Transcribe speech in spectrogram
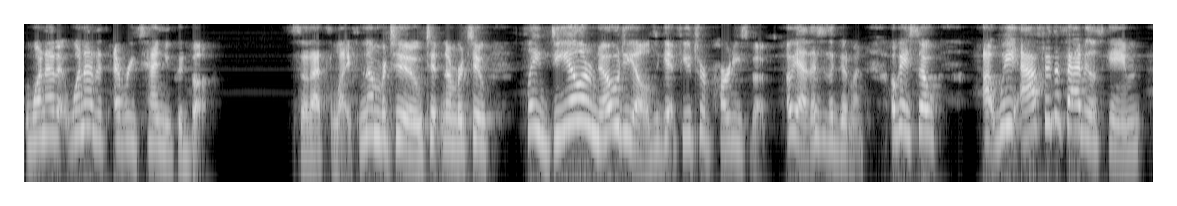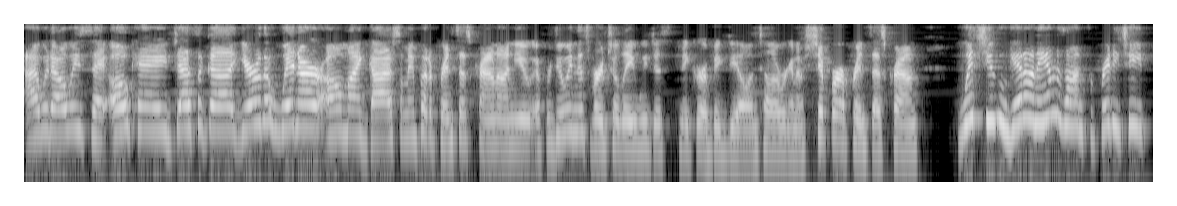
One out of, one out of every 10 you could book. So that's life. Number two, tip number two, play deal or no deal to get future parties booked. Oh yeah, this is a good one. Okay, so uh, we after the fabulous game, I would always say, "Okay, Jessica, you're the winner. Oh my gosh, let me put a princess crown on you." If we're doing this virtually, we just make her a big deal and tell her we're going to ship her a princess crown, which you can get on Amazon for pretty cheap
